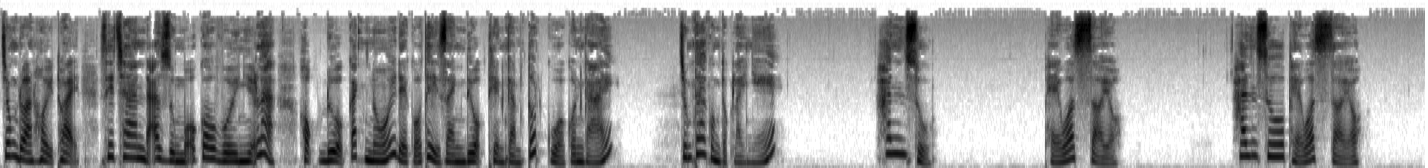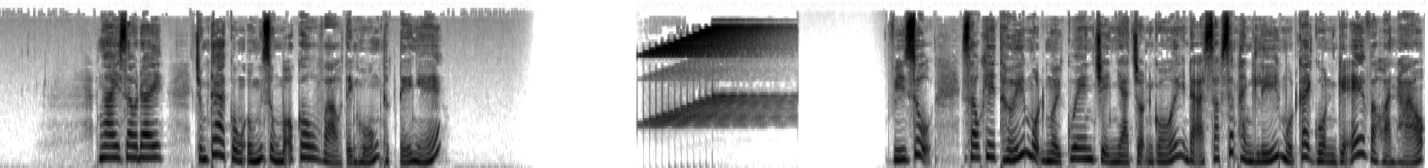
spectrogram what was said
Trong đoạn hội thoại, Se-chan đã dùng mẫu câu với nghĩa là học được cách nói để có thể giành được thiện cảm tốt của con gái. Chúng ta cùng đọc lại nhé. 한 수, 배웠어요. 한 수 배웠어요. Ngay sau đây, chúng ta cùng ứng dụng mẫu câu vào tình huống thực tế nhé. Ví dụ, sau khi thấy một người quen chuyển nhà chọn gói đã sắp xếp hành lý một cách gọn ghẽ và hoàn hảo,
